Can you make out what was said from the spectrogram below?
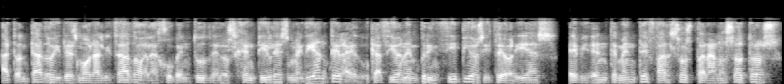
atontado y desmoralizado a la juventud de los gentiles mediante la educación en principios y teorías, evidentemente falsos para nosotros,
